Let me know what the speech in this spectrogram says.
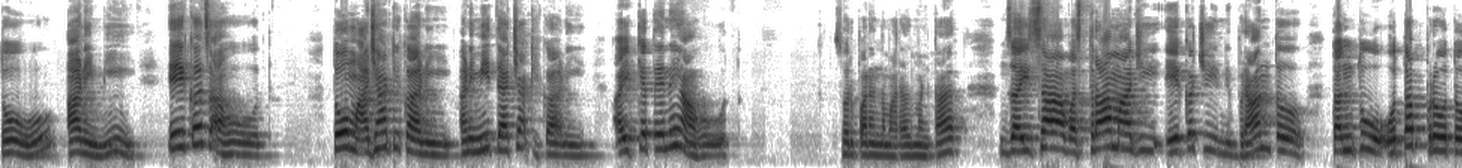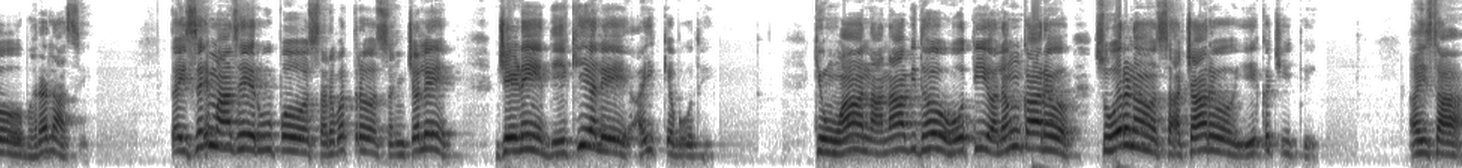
तो आणि मी एकच आहोत. तो माझ्या ठिकाणी आणि मी त्याच्या ठिकाणी ऐक्यतेने आहोत. स्वरूपानंद महाराज म्हणतात जैसा वस्त्रा माझी एकची निभ्रांत तंतू ओतप्रोत भरलासे. तैसे माझे रूप सर्वत्र संचले जेणे देखी आले ऐक्य बोधे किंवा नानाविध होती अलंकार सुवर्ण साचार एकची ते. ऐसा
